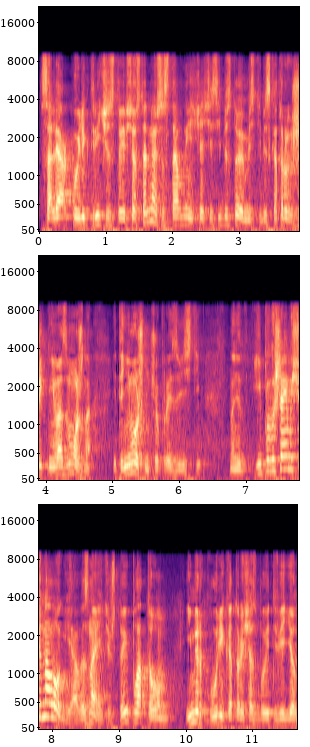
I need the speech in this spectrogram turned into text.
солярку, электричество и все остальное, составные части себестоимости, без которых жить невозможно, и ты не можешь ничего произвести. И повышаем еще налоги, а вы знаете, что и Платон, и Меркурий, который сейчас будет введен,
